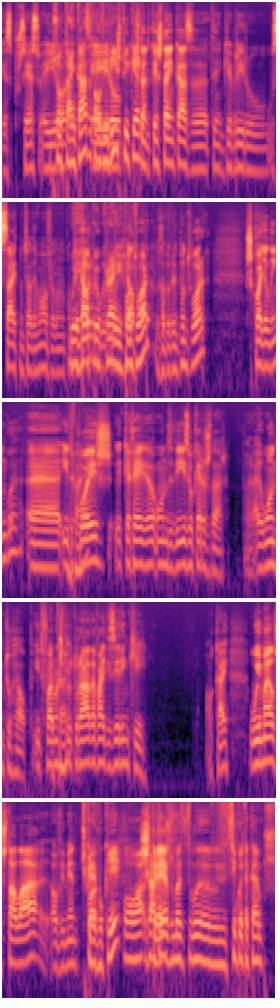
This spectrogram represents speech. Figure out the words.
esse processo é ir. ao- que está em casa, está a é ouvir ao- isto e quer- Portanto, quem está em casa tem que abrir o, o site no telemóvel ou no computador. wehelpukraine.org. wehelpukraine.org, escolhe a língua uh, e depois carrega onde diz eu quero ajudar. I want to help. E de forma Ok. estruturada vai dizer em quê. Ok? O e-mail está lá, obviamente. Escreve o quê? Ou já Escreve- tens uma, uma 50 campos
